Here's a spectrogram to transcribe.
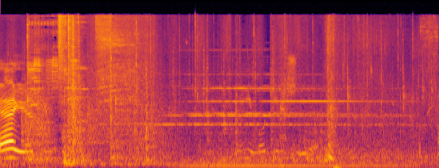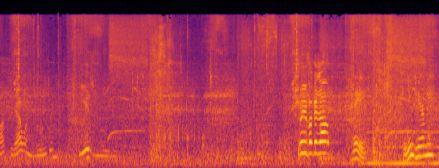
the fuck out of here. You monkey shit. Fuck, is that one moving? He is moving. Throw your fuckers out! Hey, can you hear me?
